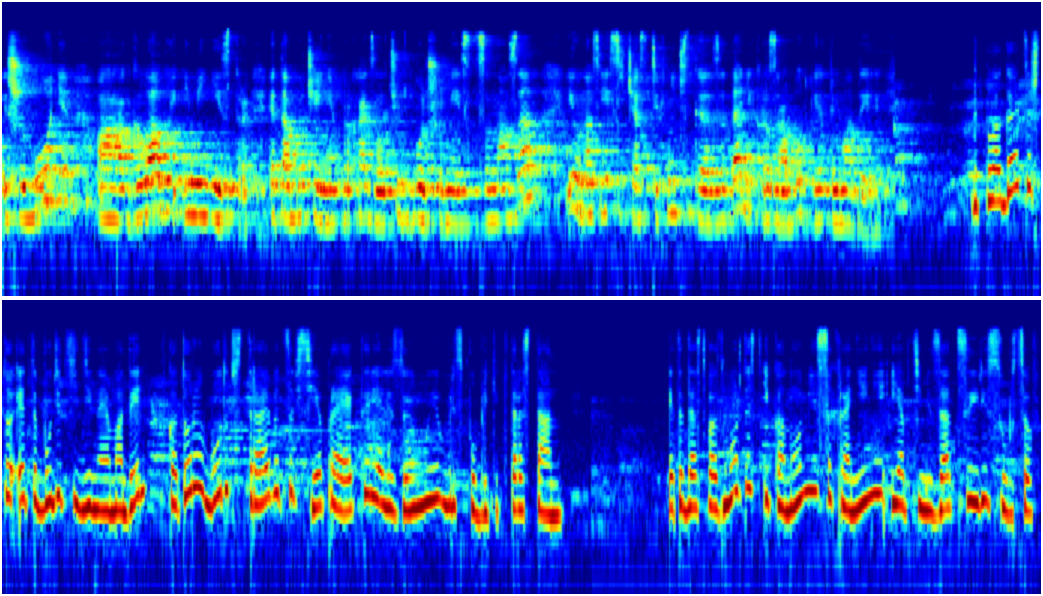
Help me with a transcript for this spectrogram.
эшелоне главы и министры. Это обучение проходило чуть больше месяца назад, и у нас есть сейчас техническое задание к разработке этой модели. Предполагается, что это будет единая модель, в которую будут встраиваться все проекты, реализуемые в Республике Татарстан. Это даст возможность экономии, сохранения и оптимизации ресурсов,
